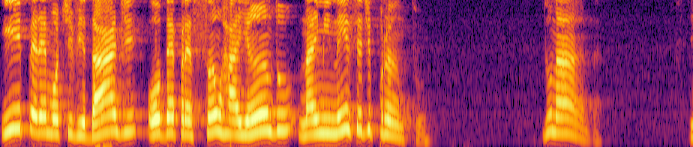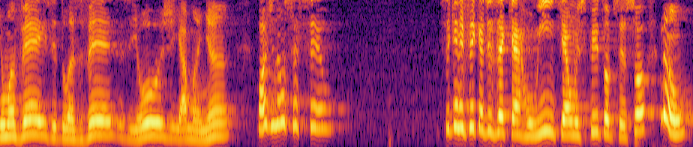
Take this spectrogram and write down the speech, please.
Hiperemotividade ou depressão raiando na iminência de pranto. Do nada. E uma vez, e duas vezes, e hoje, e amanhã. Pode não ser seu. Significa dizer que é ruim, que é um espírito obsessor? Não.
